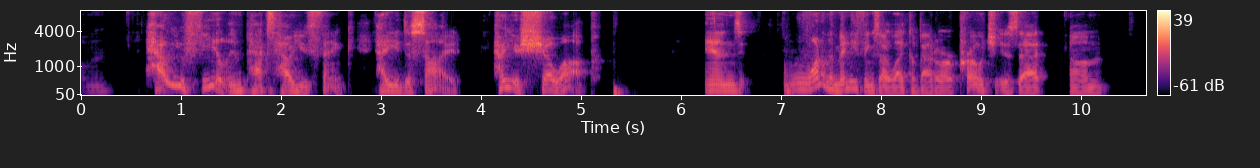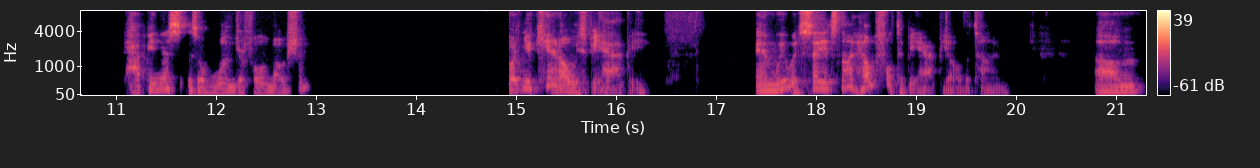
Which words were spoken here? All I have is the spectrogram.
Um, how you feel impacts how you think, how you decide, how you show up. And one of the many things I like about our approach is that um, happiness is a wonderful emotion, but you can't always be happy. And we would say it's not helpful to be happy all the time. Um,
